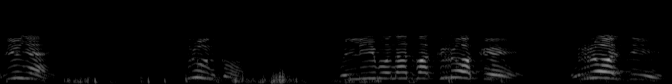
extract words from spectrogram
Рівняй. Струнко. Вліво на два кроки. Розі.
